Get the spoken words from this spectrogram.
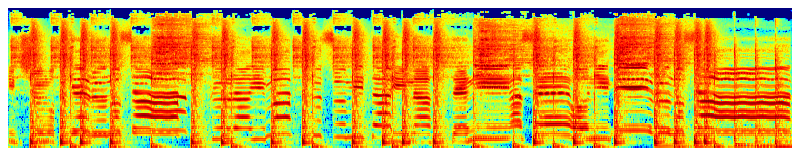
一瞬をつけるのさ。クライマックスみたいな手に汗を握るのさ。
